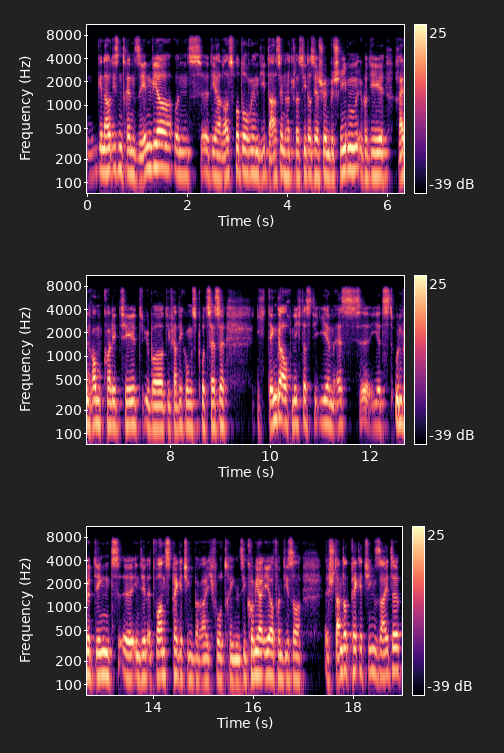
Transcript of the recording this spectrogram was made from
Genau diesen Trend sehen wir und äh, die Herausforderungen, die da sind, hat Klaus-Dieter sehr schön beschrieben, über die Reinraumqualität, über die Fertigungsprozesse. Ich denke auch nicht, dass die IMS äh, jetzt unbedingt äh, in den Advanced Packaging Bereich vordringen. Sie kommen ja eher von dieser Standard-Packaging-Seite.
